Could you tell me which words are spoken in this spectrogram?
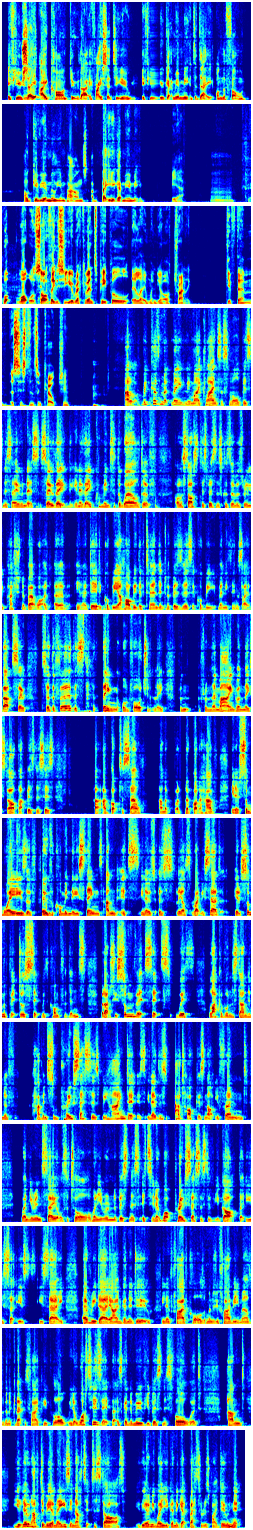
If you say I can't do that, if I said to you, if you get me a meeting today on the phone, I'll give you a million pounds. I bet you get me a meeting. Yeah. Mm. What what what sort of things do you recommend to people, Elaine, when you're trying to give them assistance and coaching? I'll, because mainly my clients are small business owners, so they you know they've come into the world of well, I started this business because I was really passionate about what I, um, you know, did. It could be a hobby they've turned into a business. It could be many things like that. So, so the furthest thing, unfortunately, from from their mind when they start that business is, uh, I've got to sell and I've got to have you know some ways of overcoming these things. And it's you know as, as Leon rightly said, you know some of it does sit with confidence, but actually some of it sits with lack of understanding of having some processes behind it. It's, you know, this ad hoc is not your friend when you're in sales at all or when you're running a business. It's, you know, what processes have you got that you say, you, you say every day I'm going to do, you know, five calls, I'm going to do five emails, I'm going to connect with five people, or, you know, what is it that is going to move your business forward? And you don't have to be amazing at it to start. The only way you're going to get better is by doing it.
